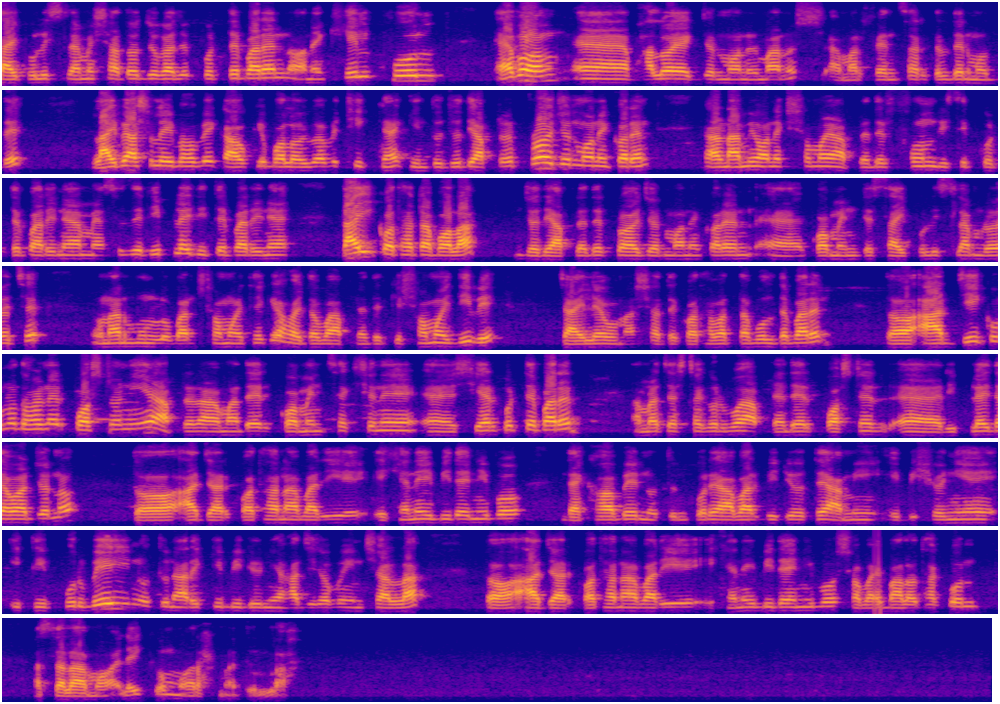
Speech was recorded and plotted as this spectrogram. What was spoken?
সাইফুল ইসলামের সাথেও যোগাযোগ করতে পারেন। অনেক হেল্পফুল এবং ভালো একজন মনের মানুষ আমার ফ্রেন্ড সার্কেলদের মধ্যে। লাইভে আসলে এইভাবে কাউকে বলা ওইভাবে ঠিক না, কিন্তু যদি আপনারা প্রয়োজন মনে করেন, কারণ আমি অনেক সময় আপনাদের ফোন রিসিভ করতে পারি না মেসেজে রিপ্লাই দিতে পারি না, তাই কথাটা বলা। যদি আপনাদের প্রয়োজন মনে করেন কমেন্টে সাইফুল ইসলাম রয়েছে, ওনার মূল্যবান সময় থেকে হয়তো বা আপনাদেরকে সময় দিবে, চাইলে ওনার সাথে কথাবার্তা বলতে পারেন। তো আর যে কোনো ধরনের প্রশ্ন নিয়ে আপনারা আমাদের কমেন্ট সেকশনে শেয়ার করতে পারেন। আমরা চেষ্টা করব আপনাদের প্রশ্নের রিপ্লাই দেওয়ার জন্য। তো আজ আর কথা না বাড়িয়ে এখানেই বিদায় নিব। দেখা হবে নতুন করে আবার ভিডিওতে। আমি এই বিষয় নিয়ে ইতিপূর্বেই নতুন আরেকটি ভিডিও নিয়ে হাজির হব ইনশাল্লাহ তো আজ আর কথা না বাড়িয়ে এখানেই বিদায় নিব। সবাই ভালো থাকুন। আসসালামু আলাইকুম রহমতুল্লাহ।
